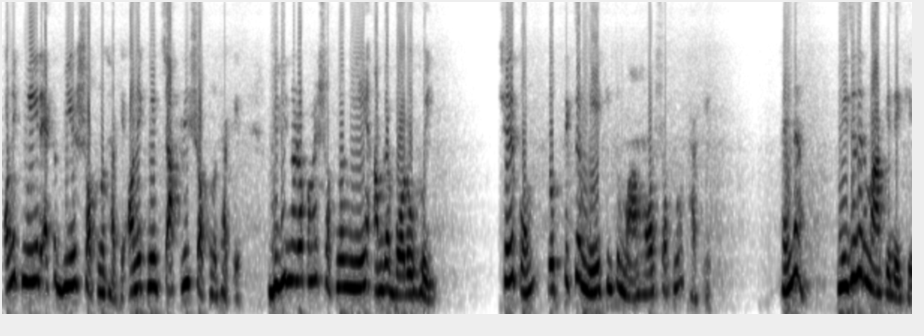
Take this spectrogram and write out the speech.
অনেক মেয়ের একটা বিয়ের স্বপ্ন থাকে, অনেক মেয়ের চাকরির স্বপ্ন থাকে। বিভিন্ন রকমের স্বপ্ন নিয়ে আমরা বড় হই। সেরকম প্রত্যেকটা মেয়ে কিন্তু মা হওয়ার স্বপ্ন থাকে, তাই না? নিজেদের মাকে দেখে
